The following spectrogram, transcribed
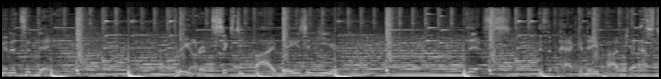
minutes a day, 365 days a year. This is the Pack a Day Podcast.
